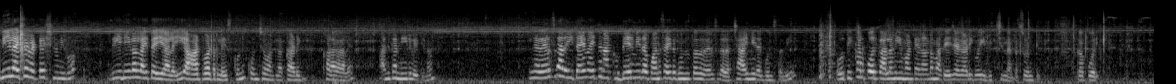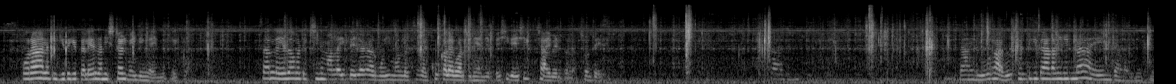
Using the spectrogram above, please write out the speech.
నీళ్ళు అయితే పెట్టేసిన మీకు ఈ నీళ్ళలో అయితే వేయాలి. ఈ హాట్ వాటర్ వేసుకొని కొంచెం అట్లా కడిగి కడగాలి. అందుకని నీళ్ళు పెట్టినాం. ఇంకా తెలుసు కదా ఈ టైం అయితే నాకు దేని మీద పనస అయితే గుంజుతుందో తెలుసు కదా చాయ్ మీద గుంజుతుంది. ఓ తిక్కల పోయి కళ్ళని ఏమంటే మా తేజ గాడికి పోయి ఇచ్చిందంట సొంటి కపోరి పొరాలకి గిత గిత లేదు కానీ ఇష్టాలు మీటింగ్ అయింది ఎక్కువ. సరే ఏదో ఒకటి ఇచ్చింది మళ్ళీ ఈ తేజగాడు పోయి మళ్ళీ వచ్చి కుక్కలే పడుతుంది అని చెప్పేసి వేసి చాయ్ పెడుతున్నా సొంత వేసి. దానికి ఊరు అది సొంటికి తేడా ఇట్లా ఏం తేడా లేదు.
